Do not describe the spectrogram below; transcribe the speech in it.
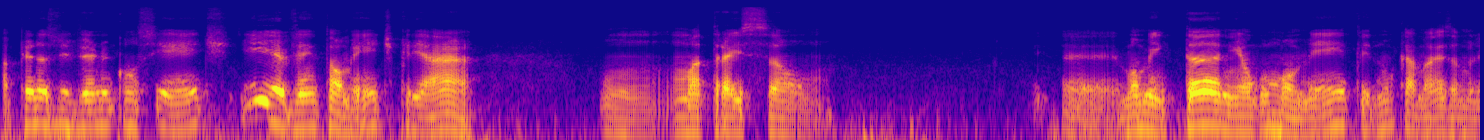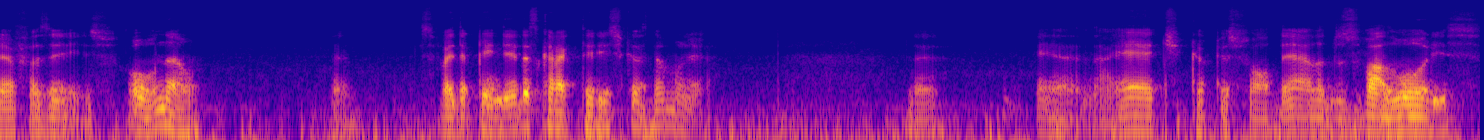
apenas viver no inconsciente e eventualmente criar um, uma traição é, momentânea em algum momento e nunca mais a mulher fazer isso ou não. Né? Isso vai depender das características da mulher, né? é, na ética pessoal dela, dos valores.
